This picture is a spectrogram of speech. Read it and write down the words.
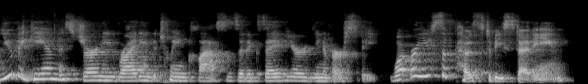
you began this journey writing between classes at Xavier University. What were you supposed to be studying?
